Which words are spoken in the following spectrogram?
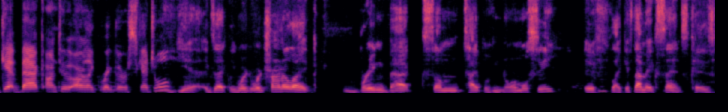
get back onto our like regular schedule. Yeah, exactly. We're we're trying to like bring back some type of normalcy, if Mm. like if that makes sense. Because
